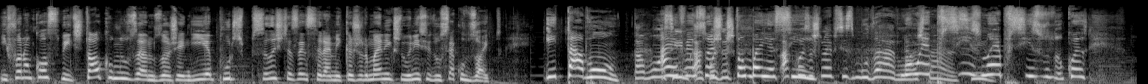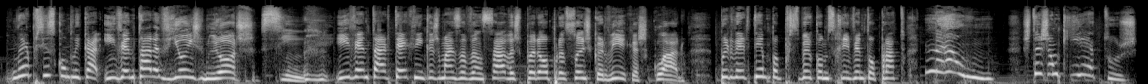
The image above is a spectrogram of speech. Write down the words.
E foram concebidos, tal como usamos hoje em dia, por especialistas em cerâmica germânicos do início do século XVIII. E está bom. Está bom Há assim. invenções há coisas, que estão bem assim. Coisas que não é preciso mudar. lá Não é está, preciso, sim. não é preciso. coisa- Não é preciso complicar. Inventar aviões melhores, sim. Inventar técnicas mais avançadas para operações cardíacas, claro. Perder tempo a perceber como se reinventa o prato, não! Estejam quietos.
